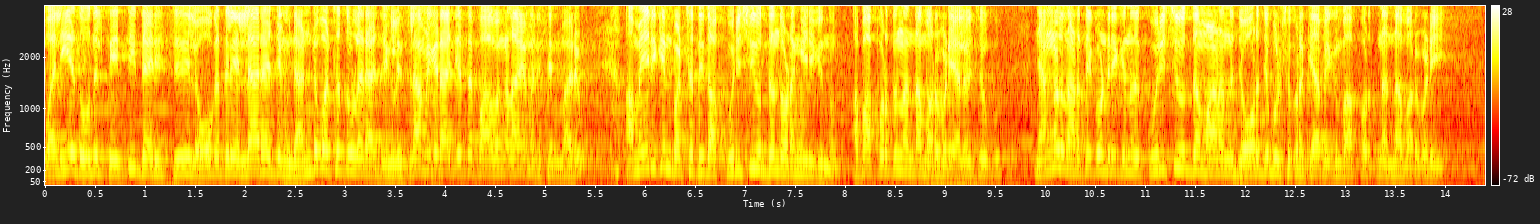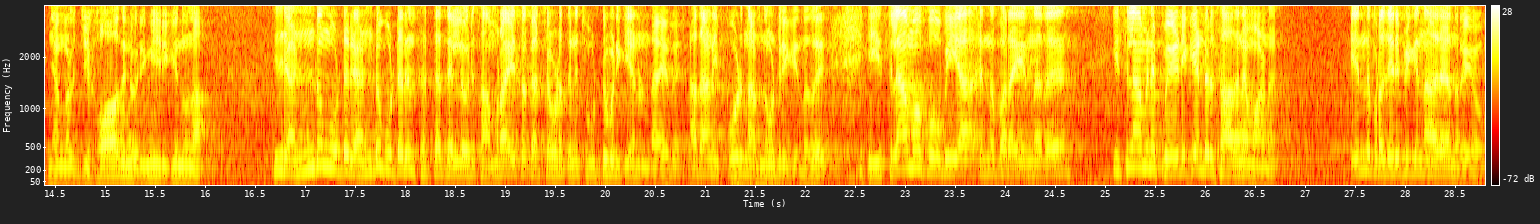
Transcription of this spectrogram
വലിയ തോതിൽ തെറ്റിദ്ധരിച്ച് ലോകത്തിലെ എല്ലാ രാജ്യങ്ങളും രണ്ട് പക്ഷത്തുള്ള രാജ്യങ്ങൾ ഇസ്ലാമിക രാജ്യത്തെ പാവങ്ങളായ മനുഷ്യന്മാരും അമേരിക്കൻ പക്ഷത്ത് ഇത് കുരിശു യുദ്ധം തുടങ്ങിയിരിക്കുന്നു. അപ്പോൾ അപ്പുറത്തുനിന്ന് എന്താ മറുപടി? ആലോചിച്ച് നോക്കൂ. ഞങ്ങൾ നടത്തിക്കൊണ്ടിരിക്കുന്നത് കുരിശു യുദ്ധമാണെന്ന് ജോർജ് ബുഷ് പ്രഖ്യാപിക്കുമ്പോൾ അപ്പുറത്തുനിന്ന് എന്താ മറുപടി? ഞങ്ങൾ ജിഹാദിന് ഒരുങ്ങിയിരിക്കുന്നു എന്നാ. ഇത് രണ്ടും കൂട്ടർ രണ്ടു കൂട്ടരും സത്യത്തിൽ ഒരു സാമ്രാജ്യത്വ കച്ചവടത്തിന് ചൂട്ടുപിടിക്കുകയാണ് ഉണ്ടായത്. അതാണ് ഇപ്പോഴും നടന്നുകൊണ്ടിരിക്കുന്നത്. ഈ ഇസ്ലാമോഫോബിയ എന്ന് പറയുന്നത് ഇസ്ലാമിനെ പേടിക്കേണ്ട ഒരു സാധനമാണ്. എന്ന് പ്രചരിപ്പിക്കുന്ന ആരാന്നറിയോ?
